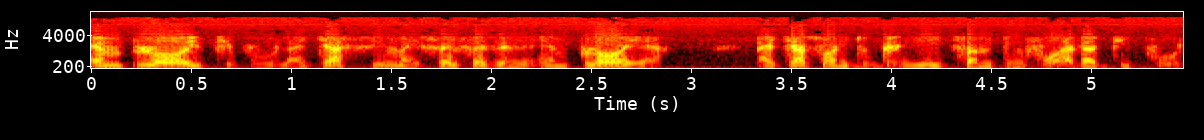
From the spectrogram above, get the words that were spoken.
employ people. I just see myself as an employer. I just want to create something for other people.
